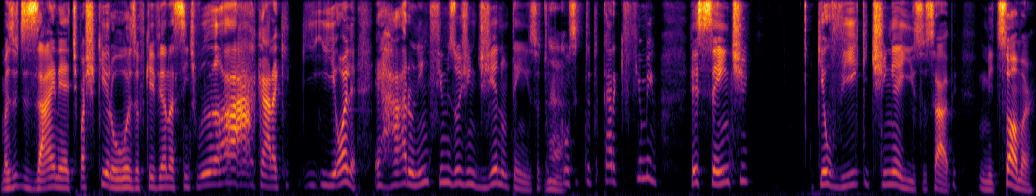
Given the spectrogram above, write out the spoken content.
Mas o design é, tipo, asqueroso. Eu fiquei vendo assim, tipo, ah, cara, que. E, e olha, é raro, nem filmes hoje em dia não tem isso. Eu tô- É. consigo- cara, que filme recente que eu vi que tinha isso, sabe? Midsommar.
